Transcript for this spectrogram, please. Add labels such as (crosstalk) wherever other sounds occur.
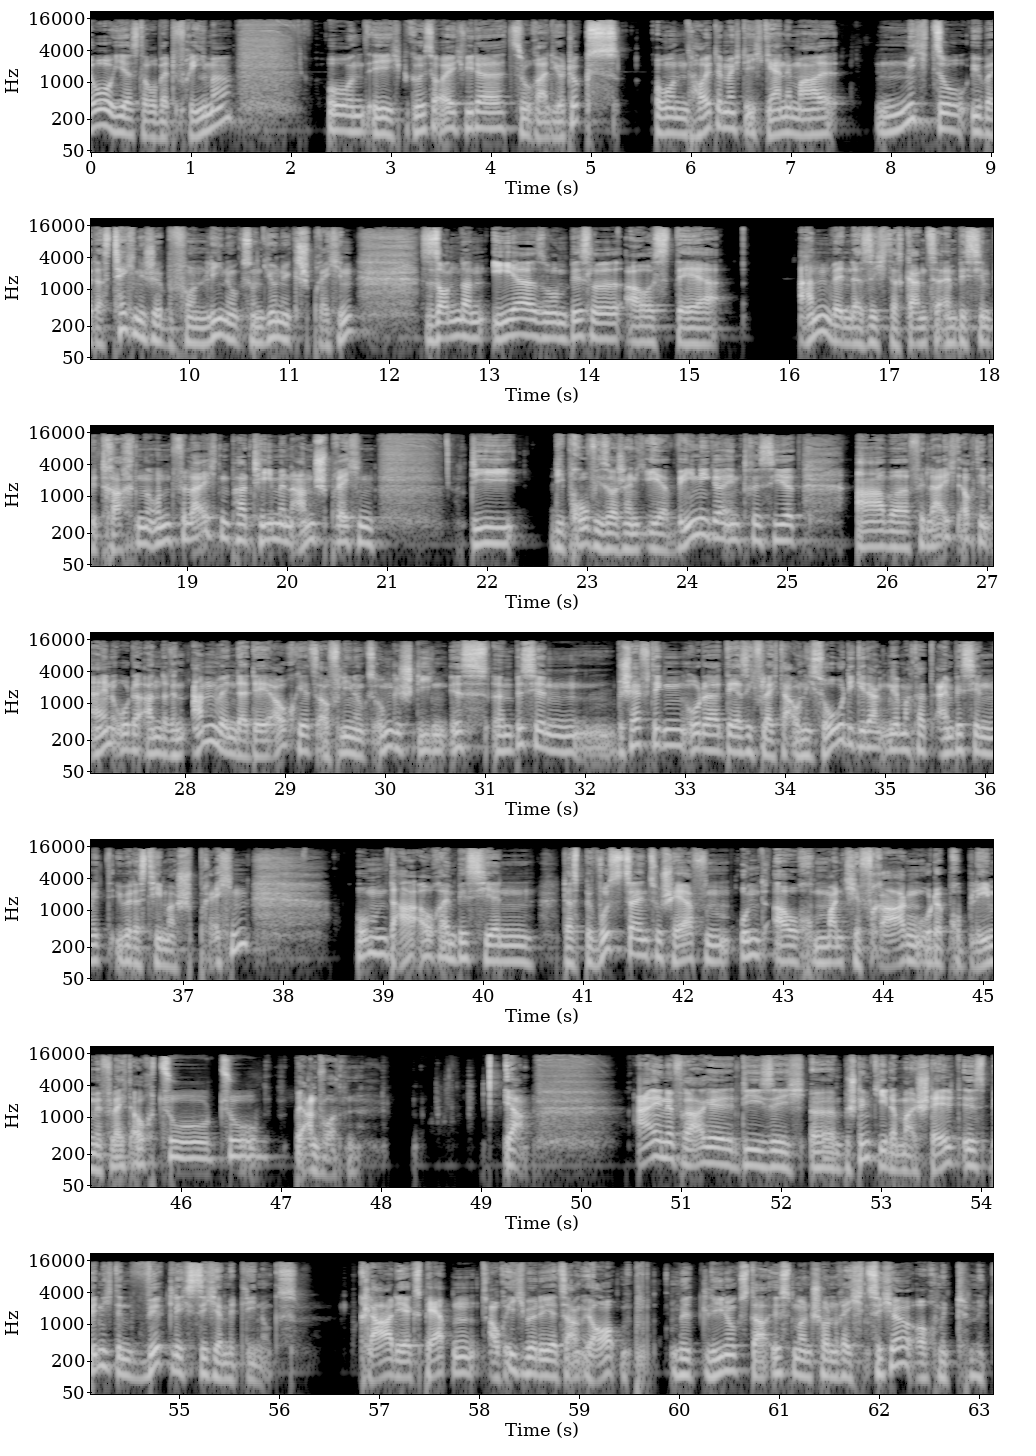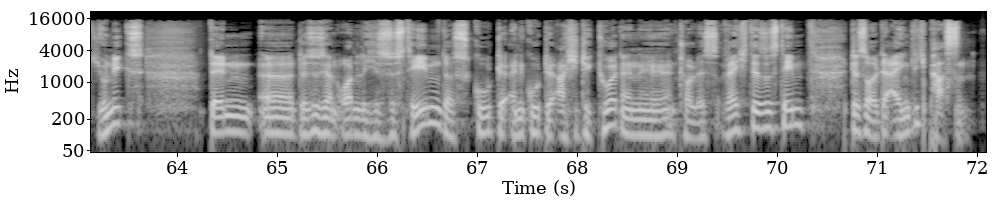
Hallo, hier ist der Robert Friemer und ich begrüße euch wieder zu Radio Dux und heute möchte ich gerne mal nicht so über das Technische von Linux und Unix sprechen, sondern eher so ein bisschen aus der Anwender sich das Ganze ein bisschen betrachten und vielleicht ein paar Themen ansprechen, die die Profis wahrscheinlich eher weniger interessiert, aber vielleicht auch den ein oder anderen Anwender, der auch jetzt auf Linux umgestiegen ist, ein bisschen beschäftigen oder der sich vielleicht da auch nicht so die Gedanken gemacht hat, ein bisschen mit über das Thema sprechen, um da auch ein bisschen das Bewusstsein zu schärfen und auch manche Fragen oder Probleme vielleicht auch zu, zu beantworten. Ja. Eine Frage, die sich äh, bestimmt jeder mal stellt, ist, bin ich denn wirklich sicher mit Linux? Klar, die Experten, auch ich würde jetzt sagen, ja, mit Linux, da ist man schon recht sicher, auch mit, mit Unix. Denn äh, das ist ja ein ordentliches System, das gute, eine gute Architektur, ein tolles Rechtesystem. Das sollte eigentlich passen.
